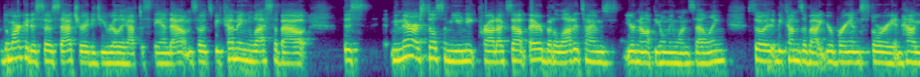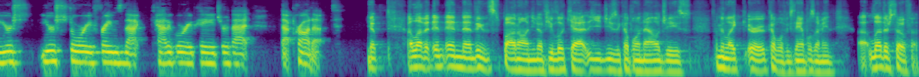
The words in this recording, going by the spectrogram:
the market is so saturated you really have to stand out and so it's becoming less about this I mean, there are still some unique products out there, but a lot of times you're not the only one selling. So it becomes about your brand story and how your your story frames that category page or that that product. Yep, I love it, and and I think it's spot on. You know, if you look at, you'd use a couple analogies, something like, or a couple of examples. I mean, uh, leather sofa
